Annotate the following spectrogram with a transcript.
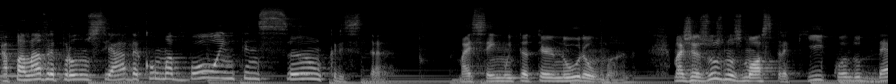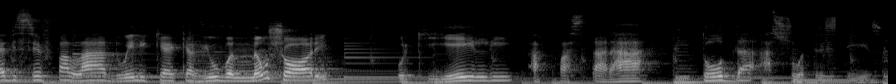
a palavra é pronunciada com uma boa intenção cristã, mas sem muita ternura humana. Mas Jesus nos mostra aqui quando deve ser falado, ele quer que a viúva não chore, porque ele afastará toda a sua tristeza.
